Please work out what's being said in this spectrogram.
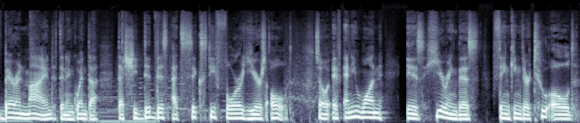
Bear in mind, ten en cuenta, that she did this at 64 years old. So if anyone is hearing this thinking they're too old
